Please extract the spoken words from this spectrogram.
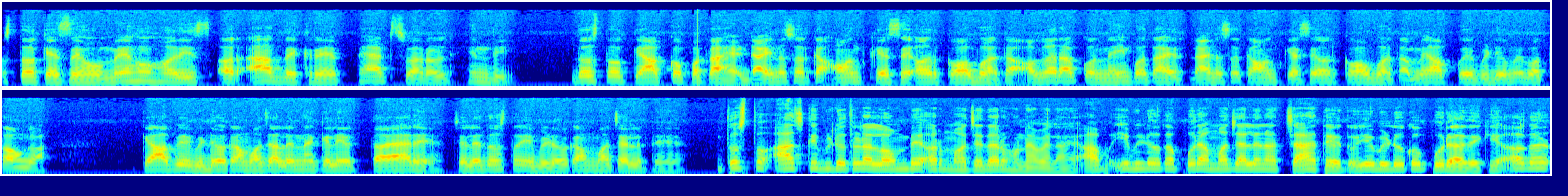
दोस्तों, कैसे हो? मैं हूँ हरीश और आप देख रहे हैं फैट्स वर्ल्ड हिंदी। दोस्तों, क्या आपको पता है डायनासोर का अंत कैसे और कब हुआ था? अगर आपको नहीं पता है डायनासोर का अंत कैसे और कब हुआ था, मैं आपको ये वीडियो में बताऊँगा। क्या आप ये वीडियो का मज़ा लेने के लिए तैयार है? चलिए दोस्तों, ये वीडियो का मज़ा लेते हैं। दोस्तों, आज के वीडियो थोड़ा लंबे और मज़ेदार होने वाला है। आप ये वीडियो का पूरा मज़ा लेना चाहते हो तो ये वीडियो को पूरा देखिए। अगर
